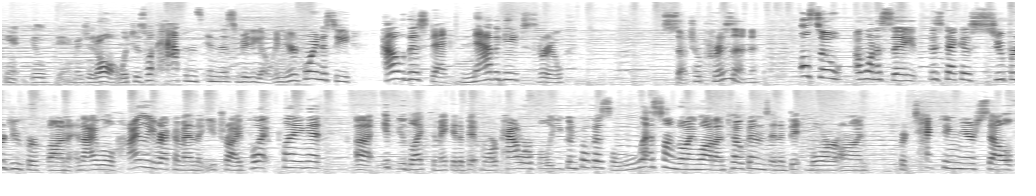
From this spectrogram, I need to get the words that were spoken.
can't deal damage at all, which is what happens in this video. And you're going to see how this deck navigates through such a prison. Also, I want to say this deck is super duper fun, and I will highly recommend that you try pl playing it. Uh, if you'd like to make it a bit more powerful, you can focus less on going wild on tokens and a bit more on protecting yourself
